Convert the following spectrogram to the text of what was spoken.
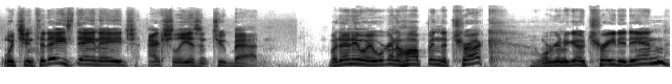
Which in today's day and age actually isn't too bad. But anyway, we're gonna hop in the truck we're gonna go trade it in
